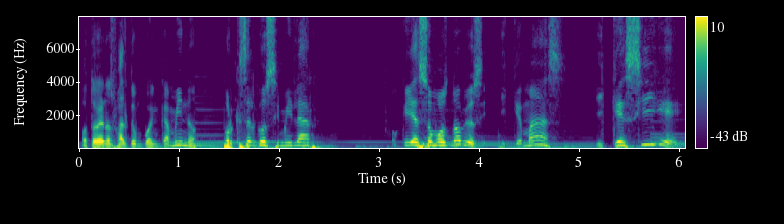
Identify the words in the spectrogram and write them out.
o todavía nos falta un buen camino, porque es algo similar. Ok, ya somos novios, ¿y qué más? ¿Y qué sigue?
